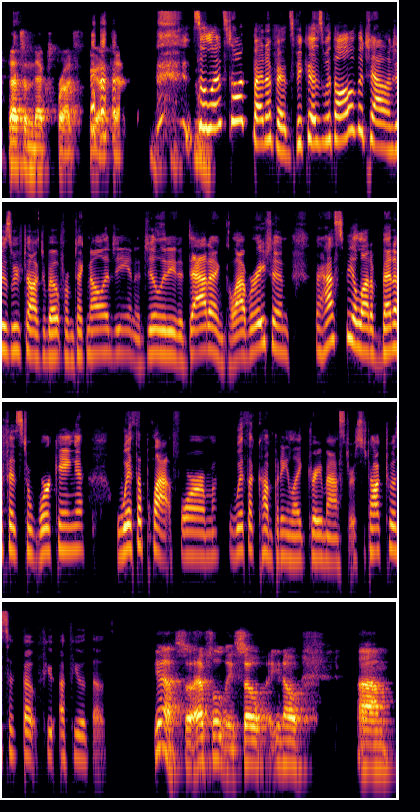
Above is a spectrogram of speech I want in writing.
That's a next project we got so let's talk benefits because with all the challenges we've talked about from technology and agility to data and collaboration there has to be a lot of benefits to working with a platform with a company like Draymaster. So talk to us about few, a few of those. Yeah, so absolutely. So, you know, um,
